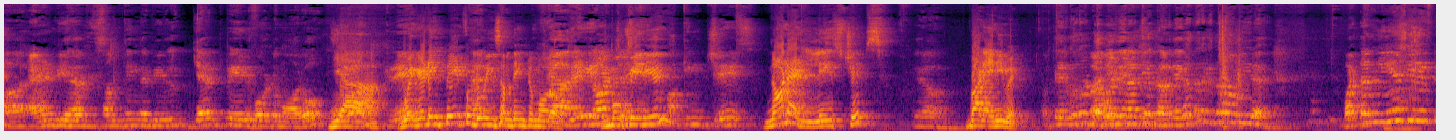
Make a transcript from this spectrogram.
uh, and we have something that we will get paid for tomorrow. yeah great. we're getting paid for and doing something tomorrow Yeah, Not just fucking chips. not at Lay's chips Yeah. but anyway तेरे को तो डबल देना चाहिए घर देखा तेरा कितना अमीर है बटन नहीं है इसकी लिफ्ट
